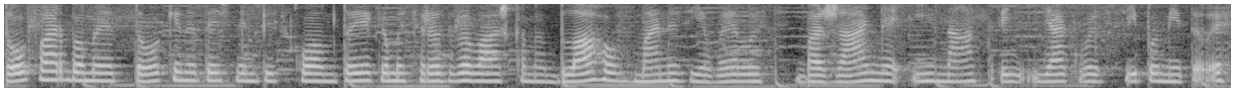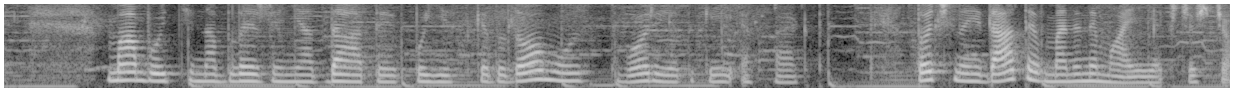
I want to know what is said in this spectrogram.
то фарбами, то кінетичним піском, то якимись розвивашками. Благо в мене з'явилось бажання і настрій, як ви всі помітили. Мабуть, наближення дати поїздки додому створює такий ефект. Точної дати в мене немає, якщо що.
